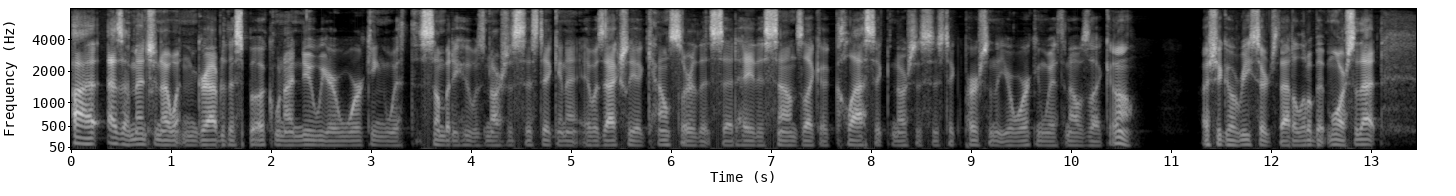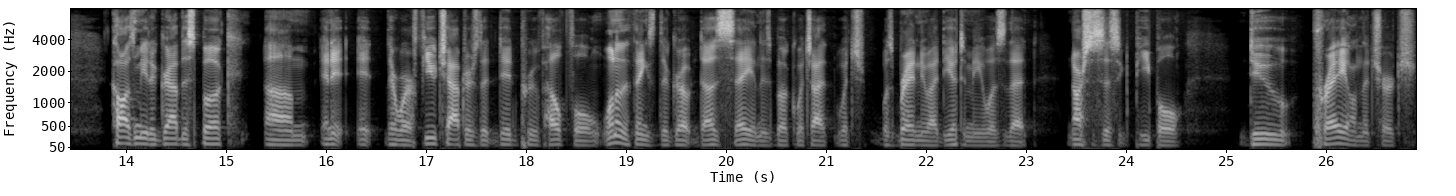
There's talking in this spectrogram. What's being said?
Uh, as I mentioned, I went and grabbed this book when I knew we were working with somebody who was narcissistic, and it was actually a counselor that said, "Hey, this sounds like a classic narcissistic person that you're working with." And I was like, "Oh, I should go research that a little bit more." So that caused me to grab this book um, and it, it there were a few chapters that did prove helpful. One of the things DeGroat does say in his book, which I which was brand new idea to me, was that narcissistic people do prey on the church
